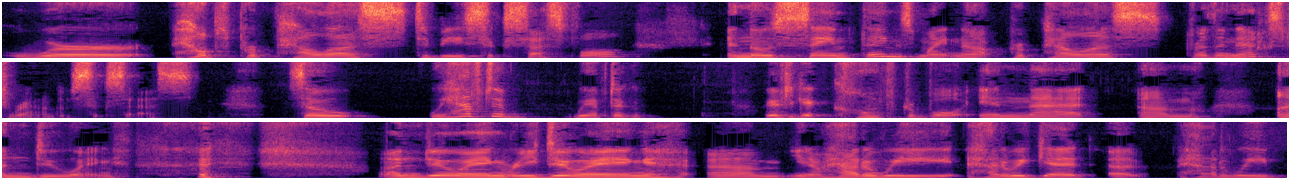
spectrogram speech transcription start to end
were helps propel us to be successful. And those same things might not propel us for the next round of success. So we have to we have to we have to get comfortable in that um, undoing undoing redoing um, you know how do we how do we get uh, how do we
